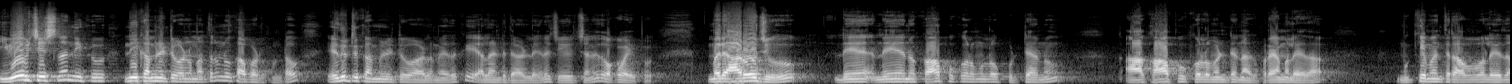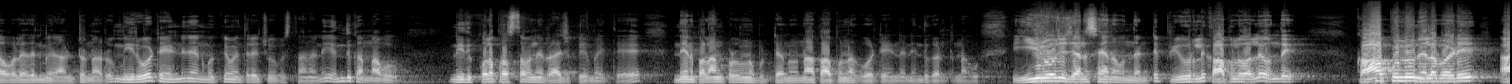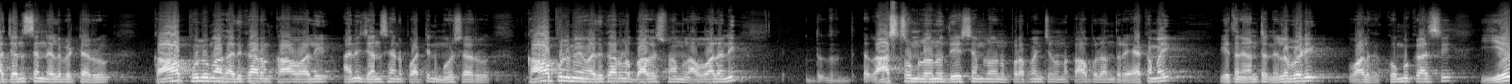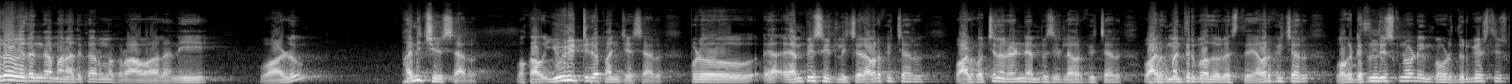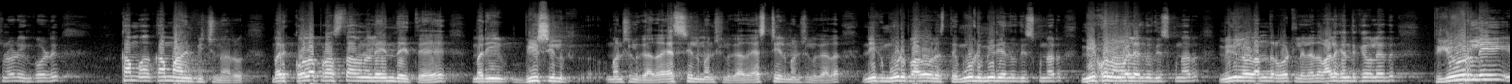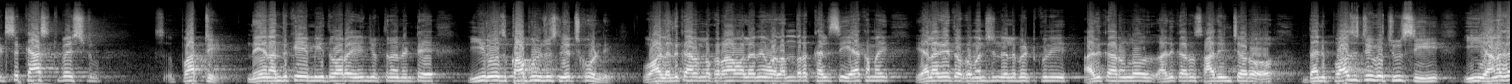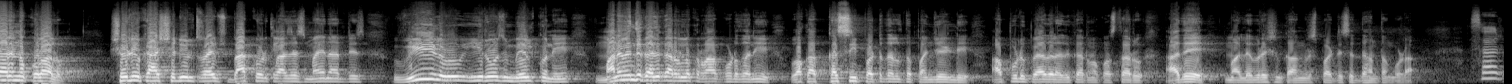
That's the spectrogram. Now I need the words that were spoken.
ఇవేవి చేసినా నీకు నీ కమ్యూనిటీ వాళ్ళు మాత్రం నువ్వు కాపాడుకుంటావు. ఎదుటి కమ్యూనిటీ వాళ్ళ మీదకి ఎలాంటి దాడులైనా చేయొచ్చు అనేది ఒకవైపు. మరి ఆ రోజు నే నేను కాపు కులంలో పుట్టాను. ఆ కాపు కులం అంటే నాకు ప్రేమ లేదా? ముఖ్యమంత్రి అవ్వలేదు అవ్వలేదని మీరు అంటున్నారు. మీరు ఓటేయండి నేను ముఖ్యమంత్రి చూపిస్తానని ఎందుకన్నావు? నీది కుల ప్రస్తావన రాజకీయం అయితే నేను పలానా కులంలో పుట్టాను నా కాపులు నాకు ఓటేయండి అని ఎందుకు అంటున్నావు? ఈరోజు జనసేన ఉందంటే ప్యూర్లీ కాపుల వల్లే ఉంది. కాపులు నిలబడి ఆ జనసేన నిలబెట్టారు. కాపులు మాకు అధికారం కావాలి అని జనసేన పార్టీని మోశారు. కాపులు మేము అధికారంలో భాగస్వాములు అవ్వాలని రాష్ట్రంలోను దేశంలోను ప్రపంచంలో ఉన్న కాపులందరూ ఏకమై ఇతని అంట నిలబడి వాళ్ళకి కొమ్ము కాసి ఏదో విధంగా మన అధికారంలోకి రావాలని వాళ్ళు పనిచేశారు ఒక యూనిట్గా పనిచేశారు ఇప్పుడు ఎంపీ సీట్లు ఇచ్చారు. ఎవరికి ఇచ్చారు? వాళ్ళకి వచ్చిన రెండు ఎంపీ సీట్లు ఎవరికి ఇచ్చారు? వాళ్ళకి మంత్రి పదవులు వస్తే ఎవరికి ఇచ్చారు? ఒకటి ఇతను తీసుకున్నాడు ఇంకొకటి దుర్గేష్ తీసుకున్నాడు ఇంకొకటి కమ్మ కమ్మ అనిపించున్నారు మరి కుల ప్రస్తావన లేనిదైతే మరి బీసీలు మనుషులు కాదా? ఎస్సీలు మనుషులు కాదా? ఎస్టీలు మనుషులు కాదా? నీకు మూడు పదవులు ఇస్తే మూడు మీరు ఎందుకు తీసుకున్నారు? మీ కులం వాళ్ళు ఎందుకు తీసుకున్నారు? మిగిలిన వాళ్ళందరూ ఓట్లు లేదా వాళ్ళకి ఎందుకు ఇవ్వలేదు? Purely it's a caste based party. నేను అందుకే మీ ద్వారా ఏం చెప్తున్నానంటే ఈరోజు కాపులు చూసి నేర్చుకోండి. వాళ్ళ అధికారంలోకి రావాలని వాళ్ళందరూ కలిసి ఏకమై ఎలాగైతే ఒక మనిషిని నిలబెట్టుకుని అధికారంలో అధికారం సాధించారో దాన్ని పాజిటివ్గా చూసి ఈ అణగారిన కులాలు schedule caste schedule tribes backward classes minorities వీళ్ళు ఈరోజు మేల్కొని మనం ఎందుకు అధికారంలోకి రాకూడదని ఒక కసి పట్టుదలతో పనిచేయండి. అప్పుడు పేదల అధికారంలోకి వస్తారు. అదే మా లిబరేషన్ కాంగ్రెస్ పార్టీ సిద్ధాంతం కూడా. సార్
